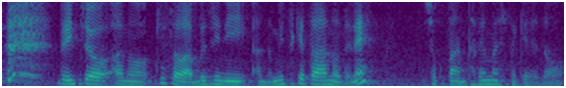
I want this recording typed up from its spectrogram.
で一応あの今朝は無事にあの見つけたのでね食パン食べましたけれど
